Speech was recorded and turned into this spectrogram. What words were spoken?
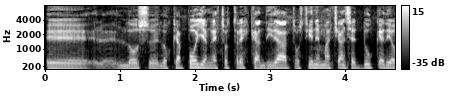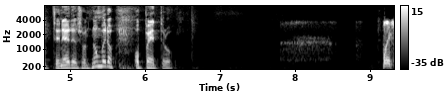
eh, los, eh, los que apoyan a estos tres candidatos? ¿Tiene más chance Duque de obtener esos números o Petro? Pues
